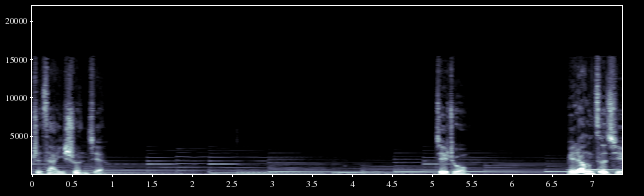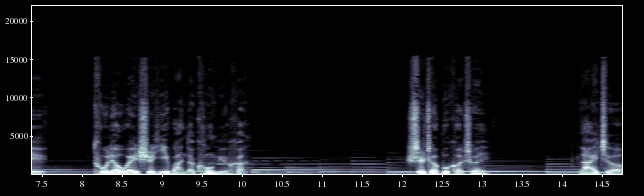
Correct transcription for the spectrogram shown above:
只在一瞬间。记住，别让自己徒留为时已晚的空与恨。逝者不可追，来者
